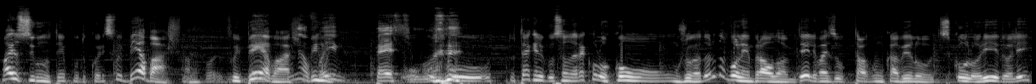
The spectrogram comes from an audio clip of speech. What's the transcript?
Mas o segundo tempo do Corinthians foi bem abaixo. Ah, né? foi, foi, bem, bem abaixo. Não, foi péssimo. O, o, o, técnico do Santo André colocou um, jogador, não vou lembrar o nome dele, mas o que tava com o cabelo descolorido ali.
